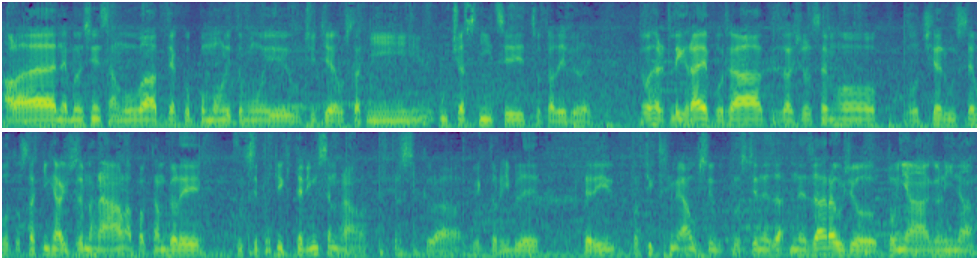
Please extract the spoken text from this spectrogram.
ale nebudu si nic namlouvat, jako pomohli tomu i určitě ostatní účastníci, co tady byli. To Hertlik hraje pořád, zažil jsem ho od Čeruse, od ostatních hráčů jsem hrál a pak tam byli kluci, proti kterým jsem hrál. Petr Sikora, Viktor Hýbli, který, proti kterým já už si prostě neza, nezahraju, že jo, Toňák, Hlína,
